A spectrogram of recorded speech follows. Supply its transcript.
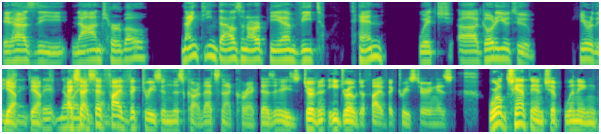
It has the non-turbo, 19,000 RPM V10, which uh, go to YouTube. Here are these Yeah, things. yeah. They- no Actually, I said five victories in this car. That's not correct. As he's driven, he drove to five victories during his World Championship winning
